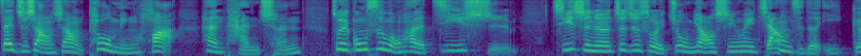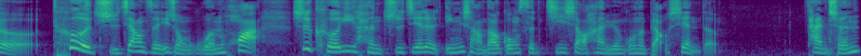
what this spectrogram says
在职场上，透明化和坦诚作为公司文化的基石。其实呢，这之所以重要，是因为这样子的一个特质，这样子的一种文化，是可以很直接的影响到公司的绩效和员工的表现的。坦诚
